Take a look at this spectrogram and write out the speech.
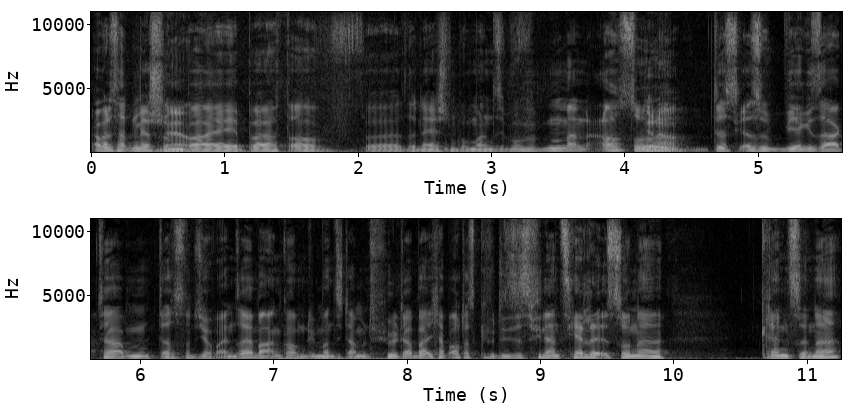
Aber das hatten wir schon Ja. bei Birth of äh, the Nation, wo man, wo man auch so, Genau. das, also wir gesagt haben, dass es natürlich auf einen selber ankommt, wie man sich damit fühlt, aber ich habe auch das Gefühl, dieses Finanzielle ist so eine Grenze, ne?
